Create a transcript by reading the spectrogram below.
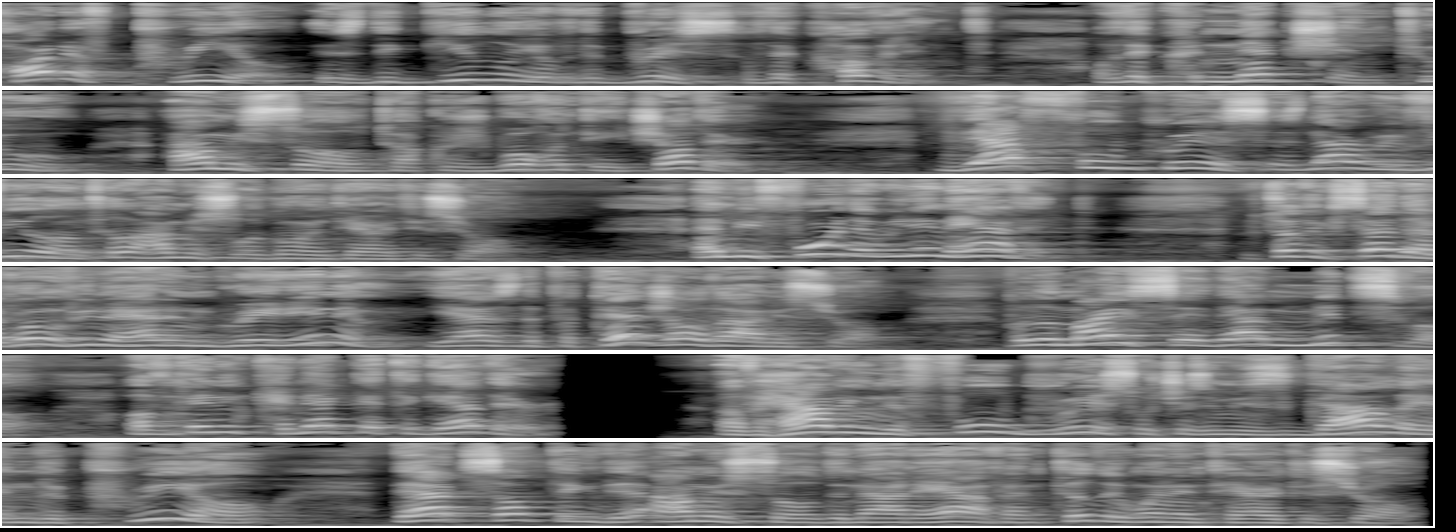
part of Priyo is the gilui of the bris, of the covenant, of the connection to Am Yisrael to HaKadosh Baruch to each other, that full bris is not revealed until Am Yisrael go into Eretz Yisrael. And before that, we didn't have it. Tzadok said that Avraham Avinu had an ingrained in him. He has the potential of Am Yisrael. But the say that mitzvah of getting connected together, of having the full bris, which is Mizgale and the Priyo, that's something that Am Yisrael did not have until they went into Eretz Yisrael.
